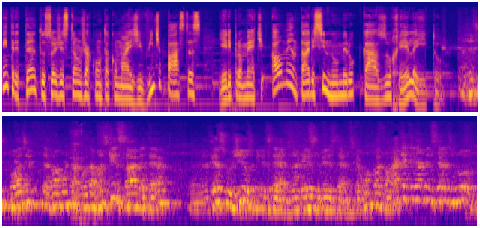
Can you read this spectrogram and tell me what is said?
Entretanto, sua gestão já conta com mais de 20 pastas e ele promete aumentar esse número caso reeleito. A gente pode levar muita coisa avanço, quem sabe até ressurgir os ministérios, né, esses ministérios, que alguns podem falar, ah, quer criar ministério de novo.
